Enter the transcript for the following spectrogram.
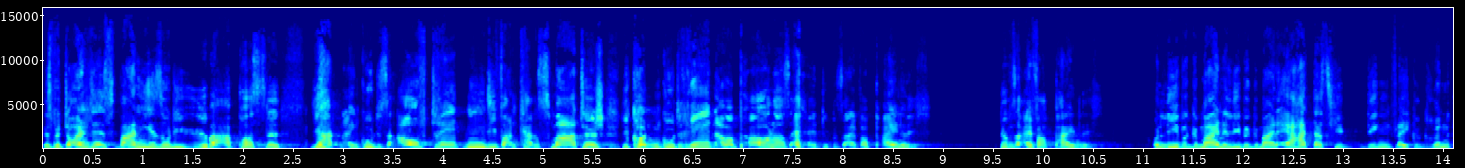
Es bedeutete, es waren hier so die Überapostel, die hatten ein gutes Auftreten, die waren charismatisch, die konnten gut reden, aber Paulus, ey, du bist einfach peinlich. Du bist einfach peinlich. Und liebe Gemeinde, liebe Gemeinde, er hat das hier Ding vielleicht gegründet,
